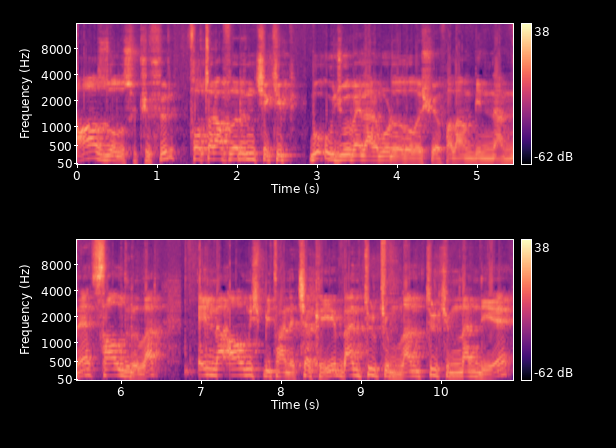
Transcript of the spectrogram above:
ağız dolusu küfür. Fotoğraflarını çekip bu ucubeler burada dolaşıyor falan bilmem ne. Saldırılar. Eline almış bir tane çakıyı. Ben Türk'üm lan, Türk'üm lan diye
